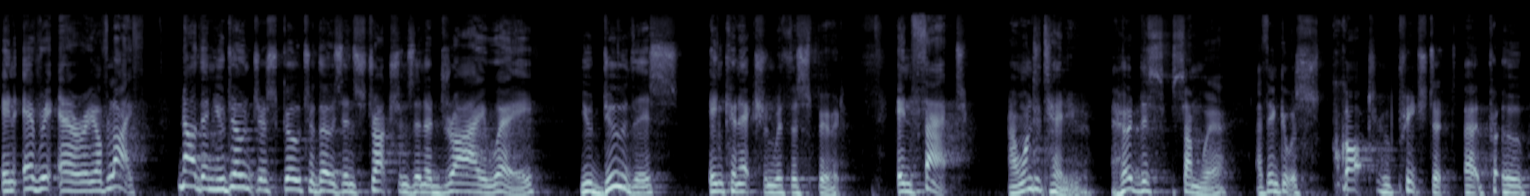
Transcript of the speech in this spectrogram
in every area of life. Now, then, you don't just go to those instructions in a dry way. You do this in connection with the Spirit. In fact, I want to tell you, I heard this somewhere. I think it was Scott who preached it, uh, who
